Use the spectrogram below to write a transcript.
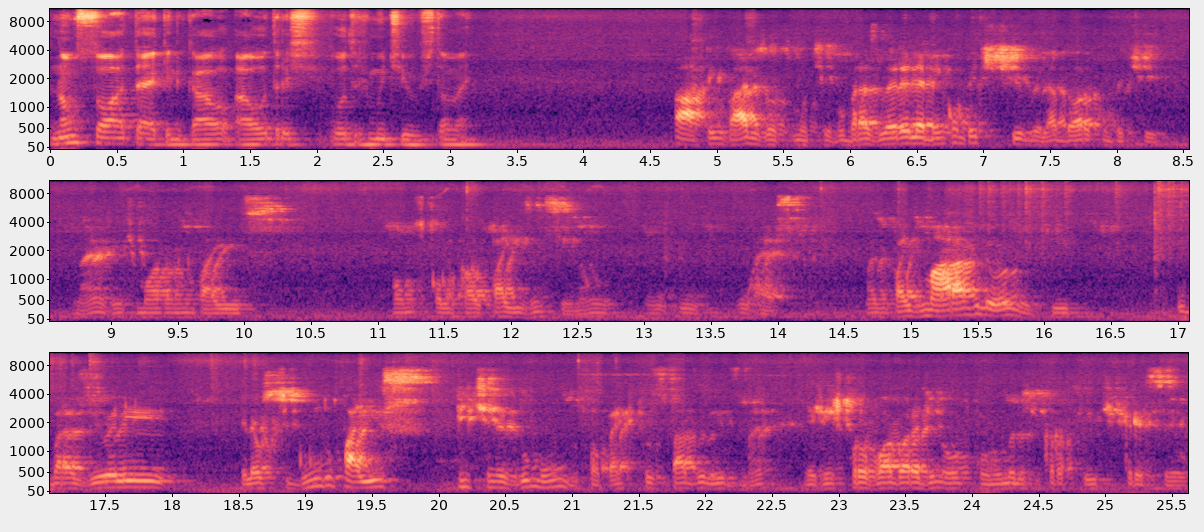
não só a técnica, a, a outras, outros motivos também? Ah, tem vários outros motivos. O brasileiro ele é bem competitivo, ele adora competir. Né? A gente mora num país vamos colocar o país em si, não o, o, o resto. Mas um país maravilhoso, que o Brasil ele, ele é o segundo país fitness do mundo, só perto dos Estados Unidos, né? E a gente provou agora de novo, com o número de crossfit cresceu.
